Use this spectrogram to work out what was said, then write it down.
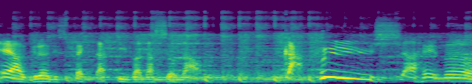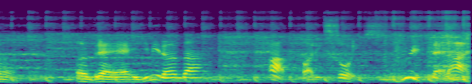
é a grande expectativa nacional. Capri! Renan. André R. de Miranda. Aparições Literárias.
